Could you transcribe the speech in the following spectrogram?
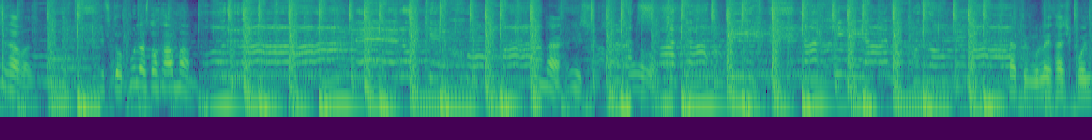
Τι θα βάζεις; Γυφτοπούλα στο χαμάμ. Ναι, ίσως. ξέρω εγώ. αγάπη να έχει άλλο χρώμα Κάτι μου λέει θα έχει πολύ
